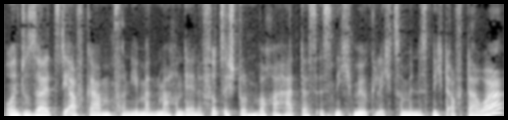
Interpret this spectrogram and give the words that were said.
und du sollst die Aufgaben von jemandem machen, der eine 40-Stunden-Woche hat, das ist nicht möglich, zumindest nicht auf Dauer.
